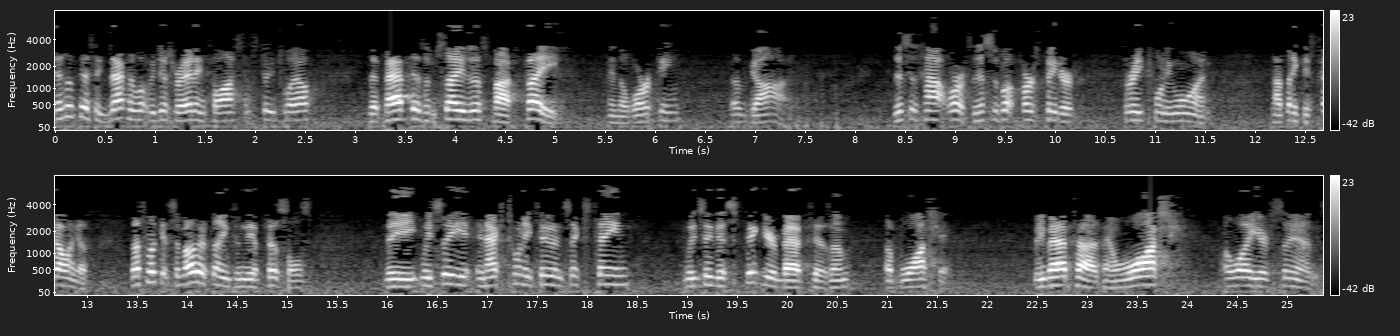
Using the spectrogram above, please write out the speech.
Isn't this exactly what we just read in Colossians 2.12? That baptism saves us by faith in the working of God. This is how it works. This is what 1 Peter 3.21 I think is telling us. Let's look at some other things in the epistles. The, we see in Acts 22 and 16, we see this figure baptism of washing. Be baptized and wash away your sins,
